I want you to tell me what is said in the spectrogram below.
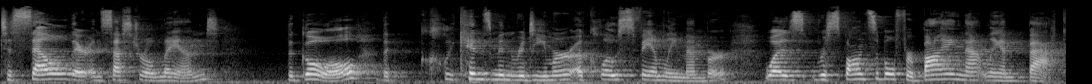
to sell their ancestral land, the Goel, the kinsman redeemer, a close family member, was responsible for buying that land back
